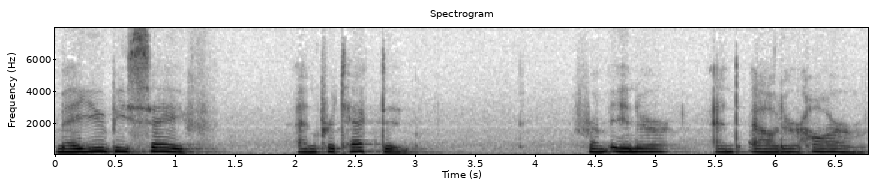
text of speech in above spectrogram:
May you be safe and protected from inner and outer harm.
